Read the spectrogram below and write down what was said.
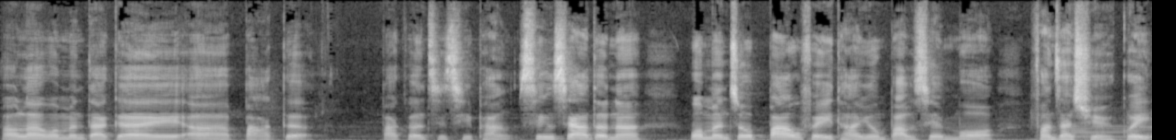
好了，我们大概呃八个八个机器盘，剩下的呢，我们就包回它，用保鲜膜放在雪柜，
